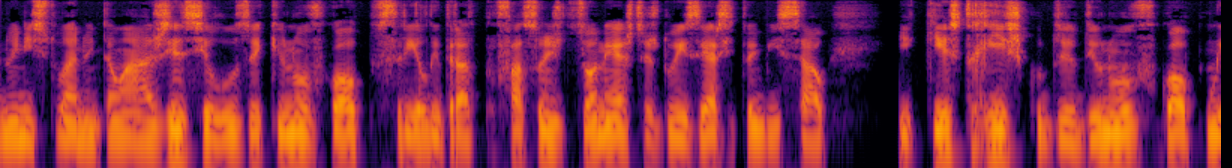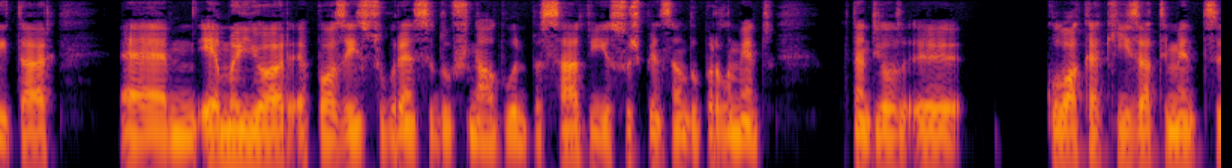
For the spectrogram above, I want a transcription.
no início do ano, então, à agência Lusa que o novo golpe seria liderado por fações desonestas do exército em Bissau e que este risco de, de um novo golpe militar é maior após a insegurança do final do ano passado e a suspensão do Parlamento. Portanto, ele uh, coloca aqui exatamente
